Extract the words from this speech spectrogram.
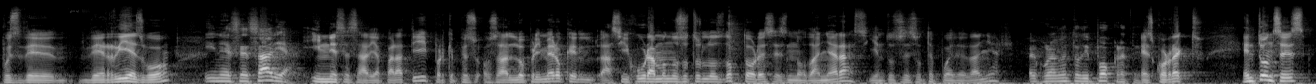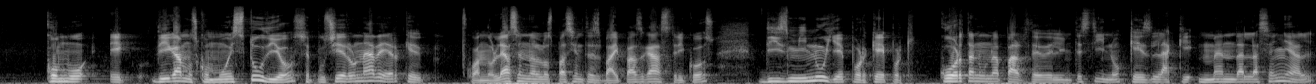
pues de, de riesgo Innecesaria. innecesaria para ti, porque pues, o sea, lo primero que así juramos nosotros los doctores es no dañarás, y entonces eso te puede dañar. El juramento de Hipócrates. Es correcto. Entonces, como, eh, digamos, como estudio, se pusieron a ver que cuando le hacen a los pacientes bypass gástricos, disminuye, ¿por qué? Porque cortan una parte del intestino que es la que manda la señal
